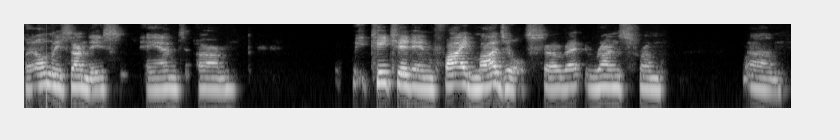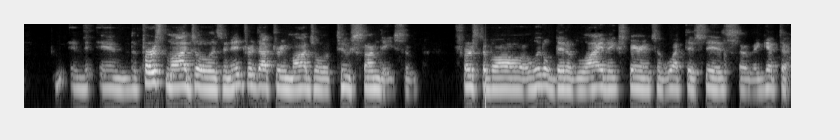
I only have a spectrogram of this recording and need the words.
but only Sundays. And um, we teach it in five modules. So that runs from, um, and, and the first module is an introductory module of two Sundays. So first of all, a little bit of live experience of what this is. So they get to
